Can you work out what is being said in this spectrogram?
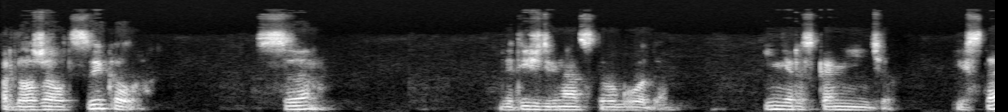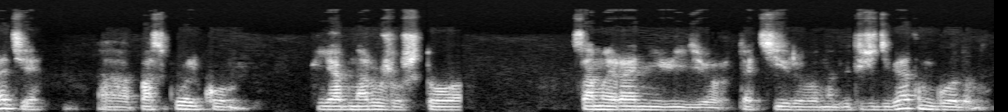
продолжал цикл с 2012 года и не раскомментил. И, кстати, а, поскольку я обнаружил, что самые ранние видео датировано 2009 годом,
